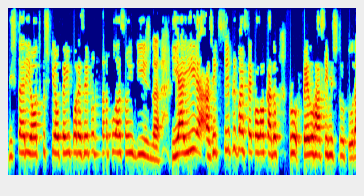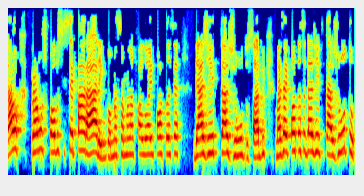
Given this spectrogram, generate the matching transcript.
de estereótipos que eu tenho, por exemplo, da população indígena. E aí a gente sempre vai ser colocado pro, pelo racismo estrutural para os povos se separarem, como a Samana falou, a importância da gente estar tá junto, sabe? Mas a importância da gente estar tá junto,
